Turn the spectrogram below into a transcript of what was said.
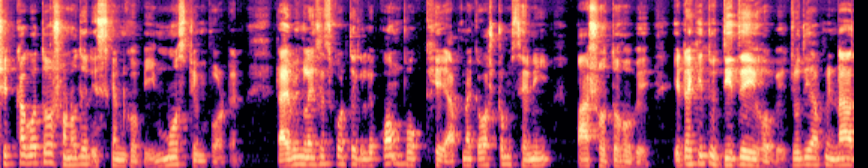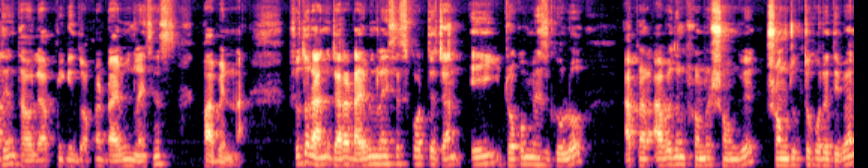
শিক্ষাগত সনদের scan copy most important driving license করতে গেলে কমপক্ষে আপনাকে অষ্টম শ্রেণি পাস হতে হবে। এটা কিন্তু দিতেই হবে। যদি আপনি না দেন, তাহলে আপনি কিন্তু আপনার ড্রাইভিং লাইসেন্স পাবেন না। সুতরাং যারা ড্রাইভিং লাইসেন্স করতে চান, এই ডকুমেন্টসগুলো আপনার আবেদন ফর্মের সঙ্গে সংযুক্ত করে দিবেন।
